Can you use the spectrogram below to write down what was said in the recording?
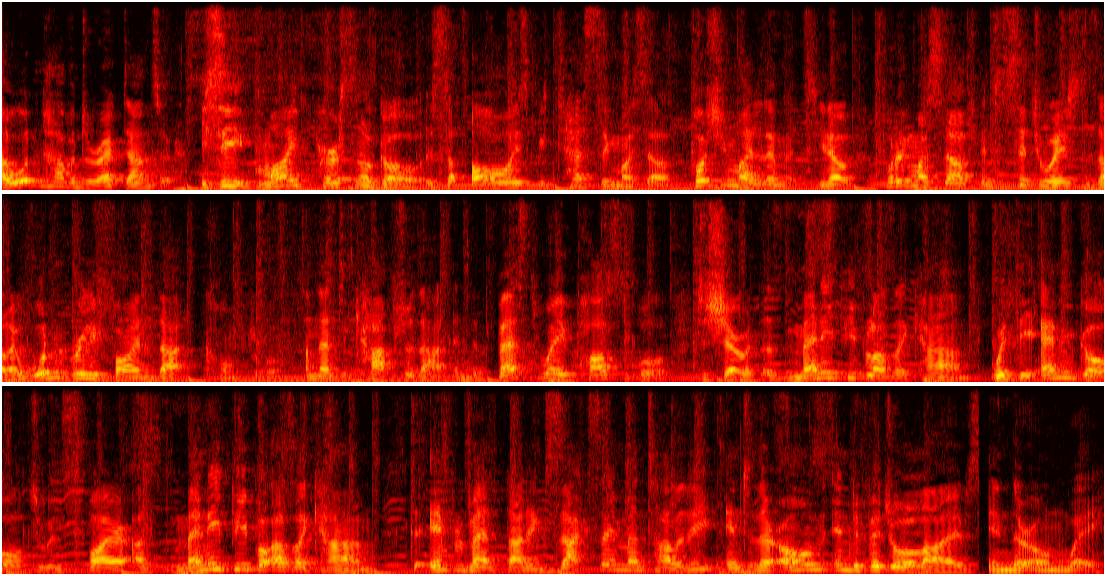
I wouldn't have a direct answer. You see, my personal goal is to always be testing myself, pushing my limits, you know, putting myself into situations that I wouldn't really find that comfortable. And then to capture that in the best way possible to share with as many people as I can, with the end goal to inspire as many people as I can to implement that exact same mentality into their own individual lives in their own way.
